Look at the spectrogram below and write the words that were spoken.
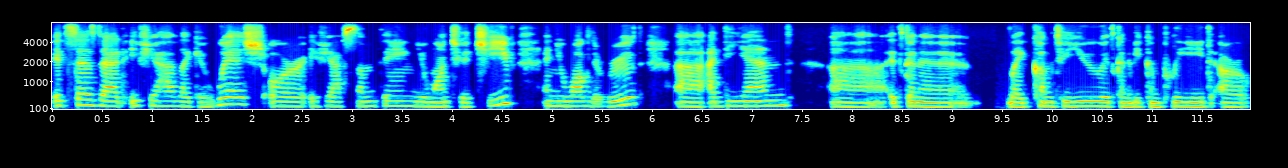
it says that if you have like a wish or if you have something you want to achieve, and you walk the route, uh, at the end, uh, it's gonna like come to you it's going to be complete or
